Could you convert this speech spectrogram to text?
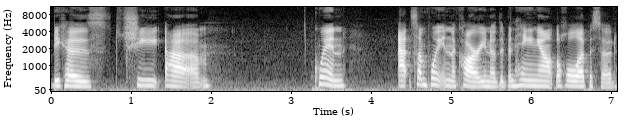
because she um. Quinn, at some point in the car, you know, they've been hanging out the whole episode.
